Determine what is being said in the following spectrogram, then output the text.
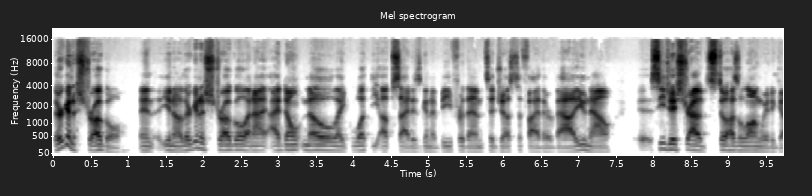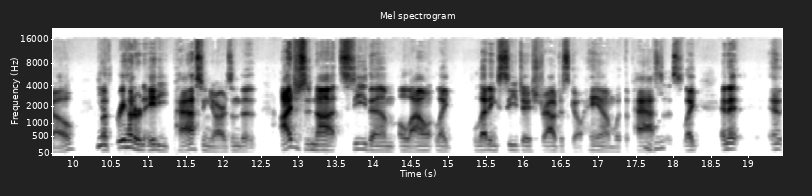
they're going to struggle and you know they're going to struggle and I, I don't know like what the upside is going to be for them to justify their value now uh, cj stroud still has a long way to go yeah. but 380 passing yards and the i just did not see them allow like letting cj stroud just go ham with the mm-hmm. passes mm-hmm. like and it and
